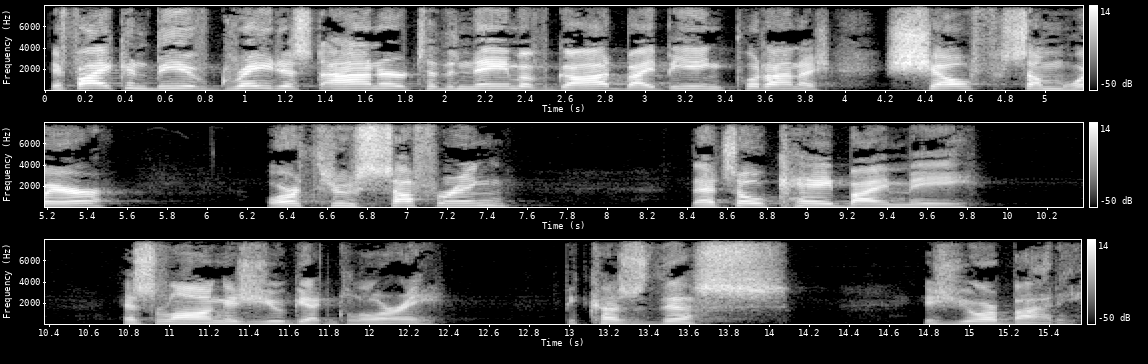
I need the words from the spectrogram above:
If I can be of greatest honor to the name of God by being put on a shelf somewhere, or through suffering, that's okay by me as long as you get glory, because this is your body.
